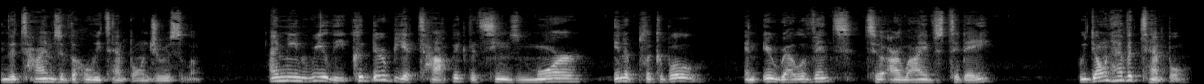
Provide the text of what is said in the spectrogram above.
in the times of the Holy Temple in Jerusalem. I mean, really, could there be a topic that seems more inapplicable and irrelevant to our lives today? We don't have a temple.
